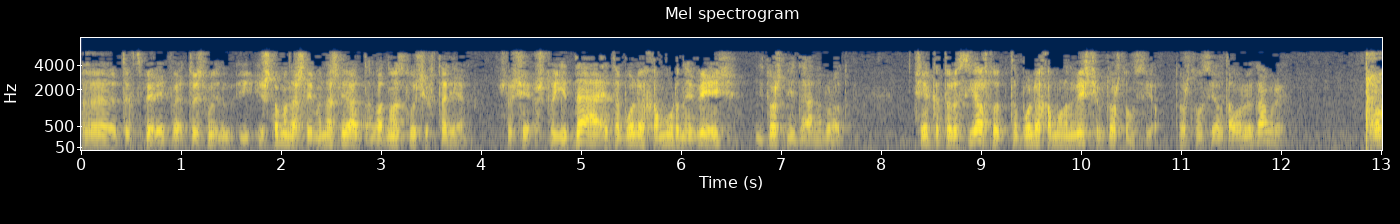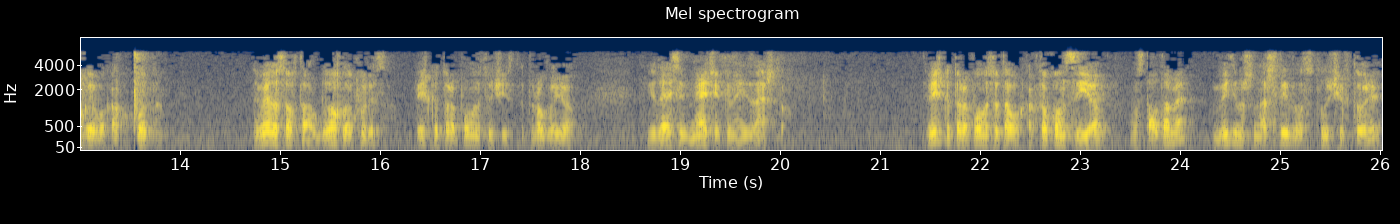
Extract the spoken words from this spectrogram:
Э, так теперь, э, то есть мы, и, что мы нашли? Мы нашли в одном случае в Таре, что, что еда это более хамурная вещь, не то что не еда, а наоборот. Человек, который съел что-то, это более хамурная вещь, чем то, что он съел. То, что он съел того или гамры, трогай его как угодно. Наведа софтау, глохлая курица. Вещь, которая полностью чистая. Трогай ее. Не дай себе мячик, или я не знаю что. Это вещь, которая полностью того. Как только он съел, он стал там, мы видим, что нашли в случае в Торе,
